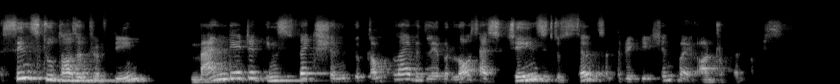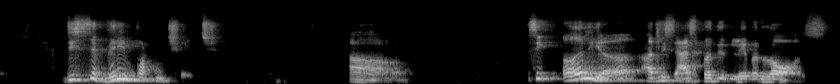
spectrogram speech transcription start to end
since 2015, mandated inspection to comply with labor laws has changed to self-certification by entrepreneurs. This is a very important change. Uh, see, earlier, at least as per the labor laws,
